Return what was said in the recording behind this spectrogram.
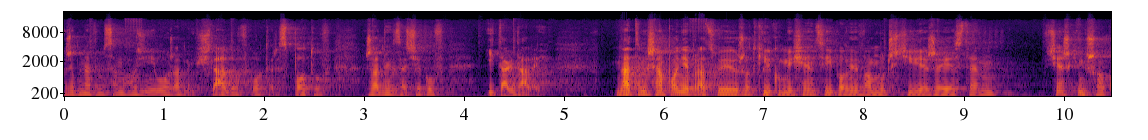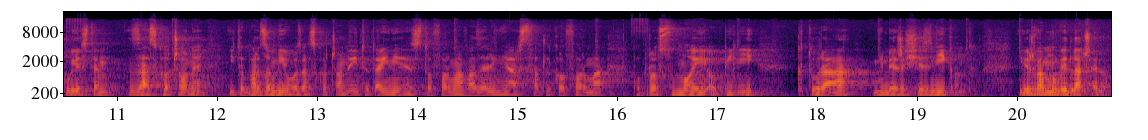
żeby na tym samochodzie nie było żadnych śladów, water spotów, żadnych zacieków i tak. Na tym szamponie pracuję już od kilku miesięcy i powiem Wam uczciwie, że jestem w ciężkim szoku, jestem zaskoczony i to bardzo miło zaskoczony. I tutaj nie jest to forma wazeliniarstwa, tylko forma po prostu mojej opinii, która nie bierze się znikąd. I już Wam mówię dlaczego.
